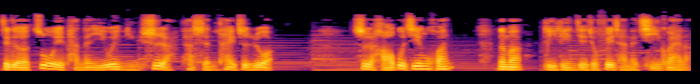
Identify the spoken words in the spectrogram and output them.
这个座位旁的一位女士啊，她神态自若。是毫不惊慌，那么李连杰就非常的奇怪了。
